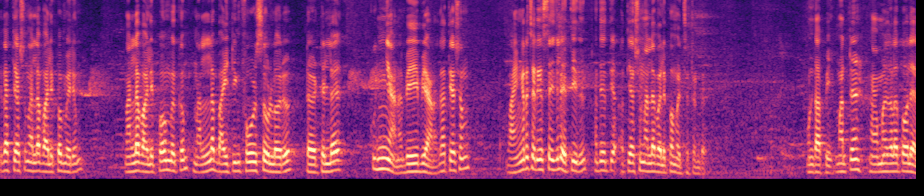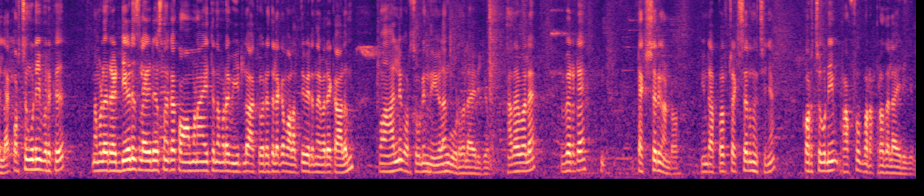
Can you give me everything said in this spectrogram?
ഇത് അത്യാവശ്യം നല്ല വലിപ്പം വരും. നല്ല വലിപ്പവും വെക്കും. നല്ല ബൈറ്റിംഗ് ഫോഴ്സും ഉള്ളൊരു ടേർട്ടിലെ കുഞ്ഞാണ് ബേബിയാണ് ഇത് അത്യാവശ്യം ഭയങ്കര ചെറിയ സ്റ്റേജിൽ എത്തിയത്. അത് അത്യാവശ്യം നല്ല വലിപ്പം വെച്ചിട്ടുണ്ട്. ഉണ്ടാപ്പി മറ്റ് ആമകളെ പോലെയല്ല. കുറച്ചും കൂടി ഇവർക്ക് നമ്മൾ റെഡിയേഡ് സ്ലൈഡേഴ്സ് എന്നൊക്കെ കോമൺ ആയിട്ട് നമ്മുടെ വീട്ടിലും അക്വരത്തിലൊക്കെ വളർത്തി വരുന്നവരെക്കാളും വാലിന് കുറച്ചുകൂടി നീളം കൂടുതലായിരിക്കും. അതേപോലെ ഇവരുടെ ടെക്സ്ചർ കണ്ടോ? ഇതിന്റെ അപ്പർ ടെക്സ്ചർ എന്ന് വെച്ച് കഴിഞ്ഞാൽ കുറച്ചുകൂടിയും റഫ് പ്രതലായിരിക്കും.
